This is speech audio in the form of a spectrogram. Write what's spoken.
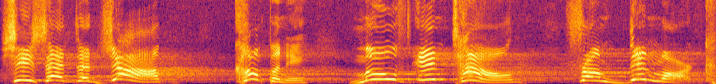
She said, The job company moved in town from Denmark.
